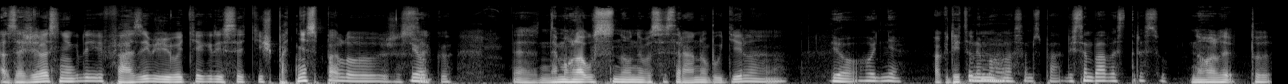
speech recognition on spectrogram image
A zažila jsi někdy fázi v životě, kdy se ti špatně spalo, že jsi Jo. jako eh, nemohla usnout nebo se ráno budila? Jo, hodně. A kdy to Nemohla bylo? jsem spát, když jsem byla ve stresu. No ale to,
